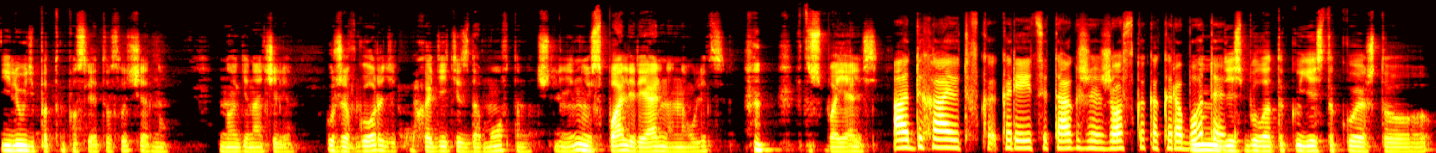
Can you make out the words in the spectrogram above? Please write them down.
И люди потом после этого случая, ну, многие начали уже в городе уходить из домов, там, чуть ли не, ну, и спали реально на улице, потому что боялись. А отдыхают в корейцы так же жестко, как и работают? Ну, здесь было такое, есть такое, что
